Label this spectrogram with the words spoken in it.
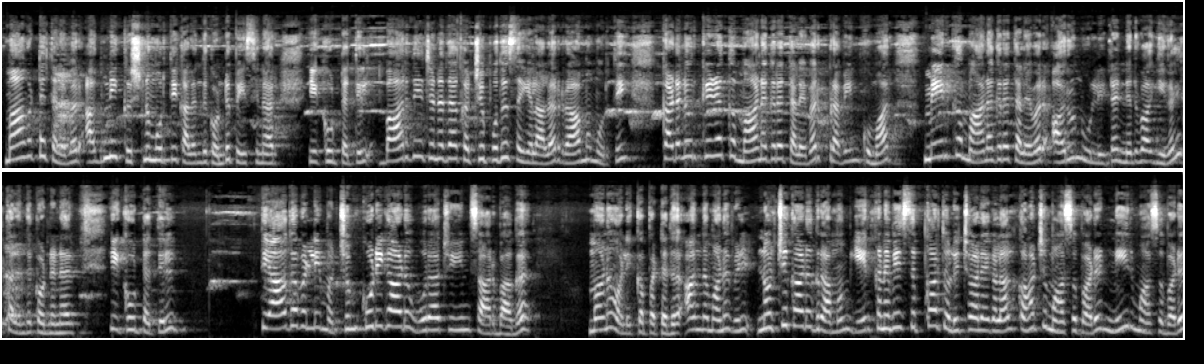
மாவட்ட தலைவர் அக்னி கிருஷ்ணமூர்த்தி கலந்து கொண்டு பேசினார். இக்கூட்டத்தில் பாரதிய ஜனதா கட்சி பொதுச் செயலாளர் ராமமூர்த்தி கடலூர் கிழக்கு மாநகர தலைவர் பிரவீன்குமார் மேற்கு மாநகர தலைவர் அருண் உள்ளிட்ட நிர்வாகிகள் கலந்து கொண்டனர். இக்கூட்டத்தில் தியாகவள்ளி மற்றும் குடிகாடு ஊராட்சியின் சார்பாக மனு அளிக்கப்பட்டது. அந்த மனுவில் நொச்சிக்காடு கிராமம் ஏற்கனவே சிப்காட் தொழிற்சாலைகளால் காற்று மாசுபாடு நீர் மாசுபாடு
